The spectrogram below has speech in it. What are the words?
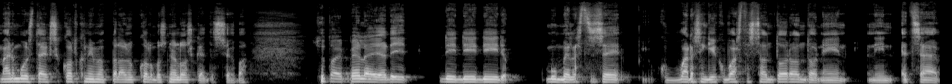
mä en muista, eikö Kotkaniemi pelannut kolmos neloskentässä jopa jotain pelejä, niin, niin, niin, niin mun mielestä se, varsinkin kun vastassa on Toronto, niin, niin et sä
